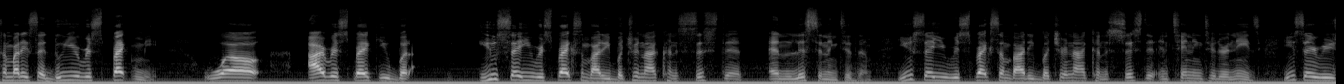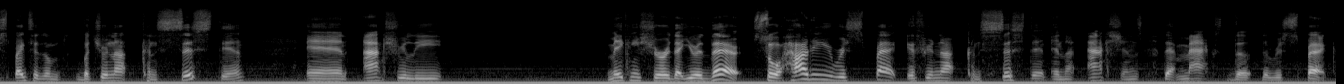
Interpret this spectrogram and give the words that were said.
Somebody said, Do you respect me? Well, I respect you, but you say you respect somebody, but you're not consistent and listening to them. You say you respect somebody, but you're not consistent in tending to their needs. You say you respect them, but you're not consistent and actually making sure that you're there. So how do you respect if you're not consistent in the actions that max the, the respect?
